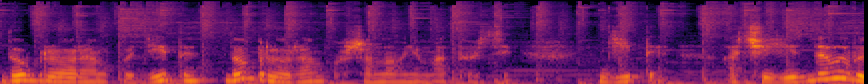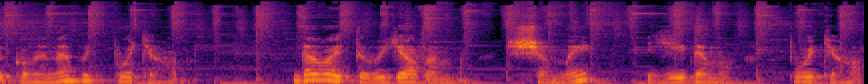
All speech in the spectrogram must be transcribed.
Доброго ранку, діти, доброго ранку, шановні матусі. Діти, а чи їздили ви коли-небудь потягом? Давайте уявимо, що ми їдемо потягом.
